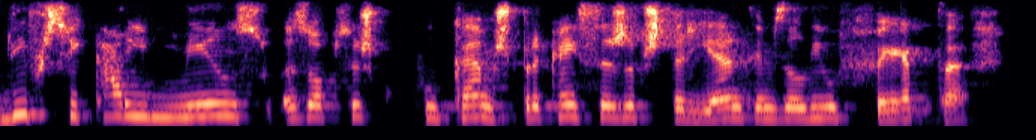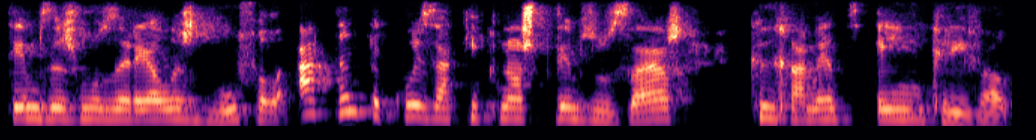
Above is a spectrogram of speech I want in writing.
diversificar imenso as opções que colocamos, para quem seja vegetariano, temos ali o feta, temos as mozzarelas de búfala, há tanta coisa aqui que nós podemos usar que realmente é incrível.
